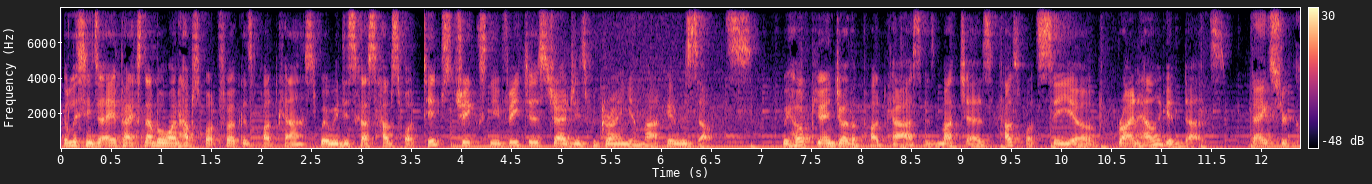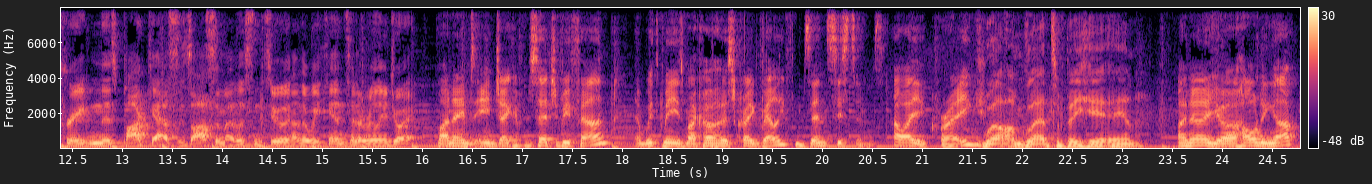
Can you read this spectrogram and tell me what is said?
You're listening to APAC's number one HubSpot focused podcast, where we discuss HubSpot tips, tricks, new features, strategies for growing your marketing results. We hope you enjoy the podcast as much as HubSpot's CEO, Brian Halligan, does. Thanks for creating this podcast. It's awesome. I listen to it on the weekends and I really enjoy it. My name's Ian Jacob from Search and Be Found, and with me is my co host Craig Bailey from XEN Systems. How are you, Craig? Well, I'm glad to be here, Ian. I know you're holding up.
